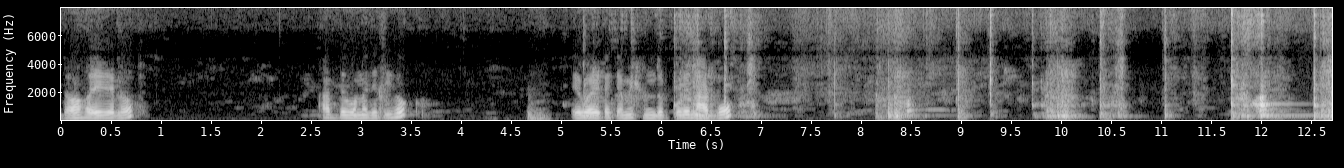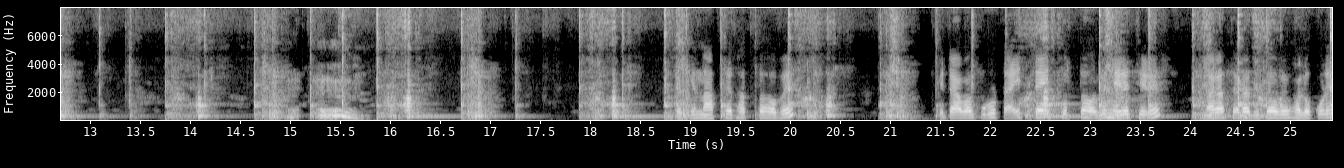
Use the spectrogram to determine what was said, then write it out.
দেওয়া হয়ে গেল। আর দেবো না, যেটি হোক। এবার এটাকে আমি সুন্দর করে নাড়বো। এটাকে নাড়তে থাকতে হবে। এটা আবার পুরো টাইট টাইট করতে হবে, নেড়ে চেড়ে। নাড়া নাড়াচাড়া দিতে হবে ভালো করে।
